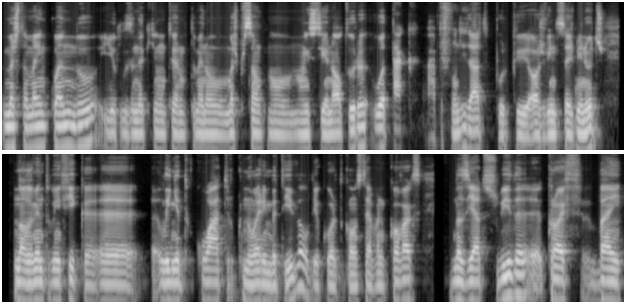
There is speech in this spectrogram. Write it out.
mas também quando, e utilizando aqui um termo também, não, uma expressão que não, não existia na altura, o ataque à profundidade, porque aos 26 minutos, novamente o Benfica, uh, a linha de 4 que não era imbatível, de acordo com Steven Kovacs, demasiado subida, eh, Cruyff bem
